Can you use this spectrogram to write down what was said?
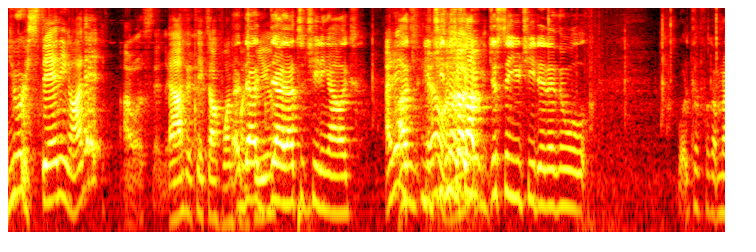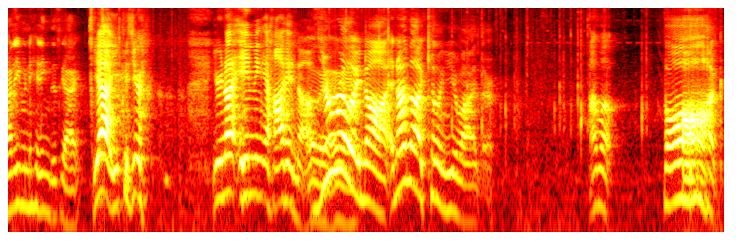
You were standing on it? I was standing. Alex, on it the takes off one Uh, point that- for you. yeah, that's a cheating, Alex. I didn't Alex, you kill cheated. him. No, So stop. you- Just say you cheated, and then we'll. What the fuck? I'm not even hitting this guy. Yeah, because you're, you're not aiming it high enough. Okay. You're really not, and I'm not killing you either. I'm a. Fuck!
